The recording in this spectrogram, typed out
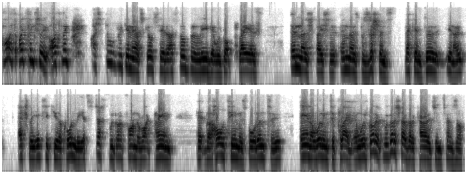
Oh, I, th- I think so. I think I still reckon our skill set. I still believe that we've got players in those spaces, in those positions that can do, you know, actually execute accordingly. It's just we've got to find the right plan that the whole team is bought into and are willing to play. And we've got to we've got to show a bit of courage in terms of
